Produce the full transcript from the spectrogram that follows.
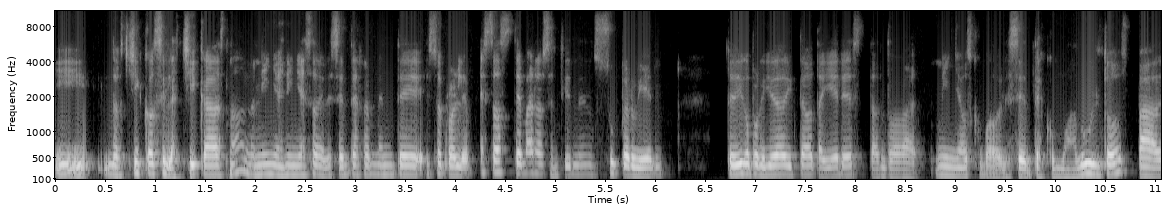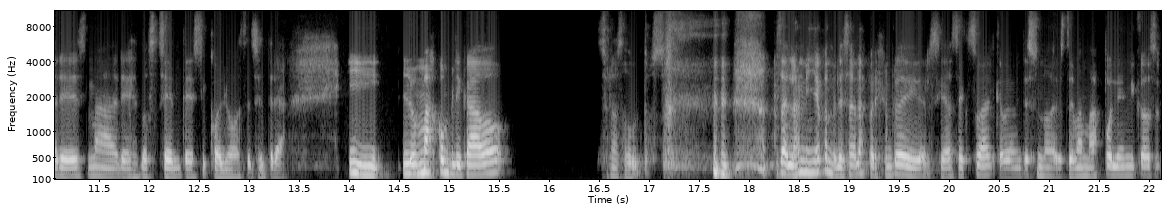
y los chicos y las chicas, ¿no? los niños, niñas, adolescentes, realmente problema, estos temas los entienden súper bien. Te digo porque yo he dictado talleres tanto a niños como adolescentes, como adultos, padres, madres, docentes, psicólogos, etc. Y lo más complicado son los adultos. o sea, los niños cuando les hablas, por ejemplo, de diversidad sexual, que obviamente es uno de los temas más polémicos,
